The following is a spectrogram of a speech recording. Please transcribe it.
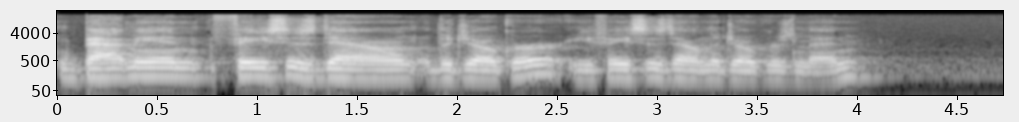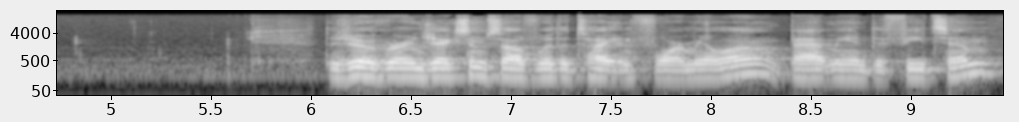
Batman faces down the Joker. He faces down the Joker's men. The Joker injects himself with the Titan formula. Batman defeats him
